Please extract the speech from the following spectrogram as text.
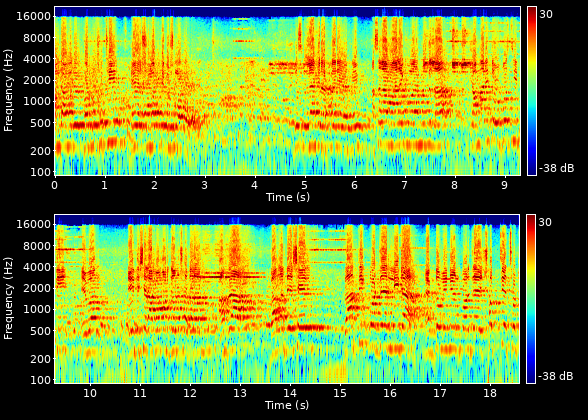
আমরা আমাদের কর্মসূচি এর সমাপ্তি ঘোষণা করব। বিসমুল্লাহ রহমান রহিম। আসসালামু আলাইকুম রহমতুল্লাহ। সম্মানিত উপস্থিতি এবং এই দেশের আপামর জনসাধারণ, আমরা বাংলাদেশের প্রান্তিক পর্যায়ের লিডার একদম ইউনিয়ন পর্যায়ে সবচেয়ে ছোট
